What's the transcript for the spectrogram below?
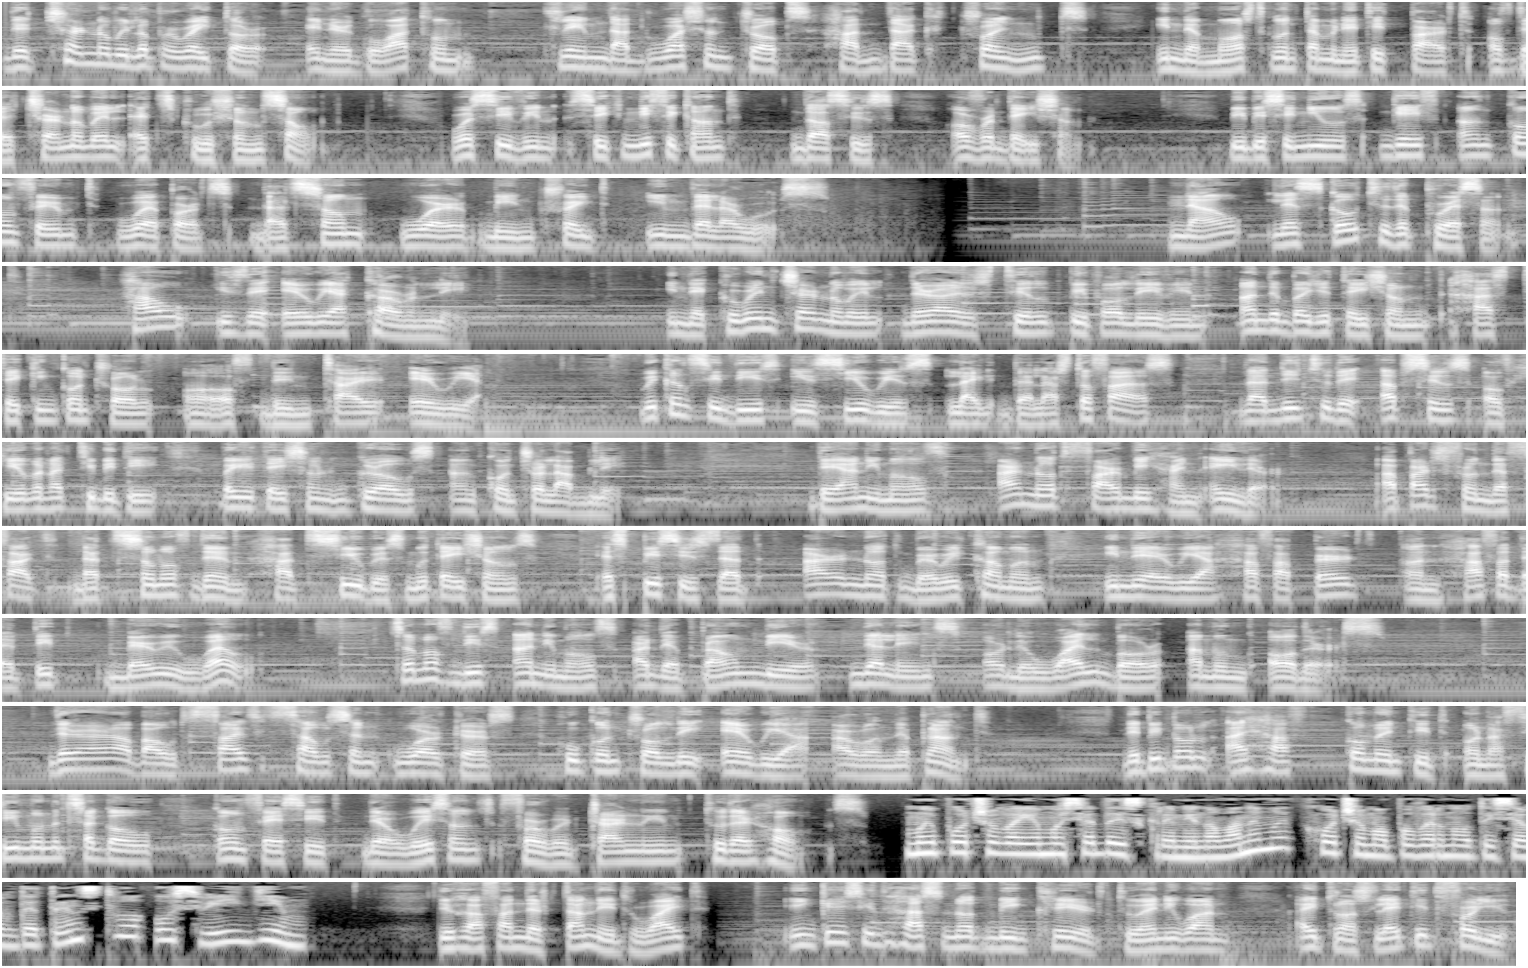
The Chernobyl operator Energoatom claimed that Russian troops had dug trenches in the most contaminated part of the Chernobyl exclusion zone, receiving significant doses of radiation. BBC News gave unconfirmed reports that some were being treated in Belarus. Now, let's go to the present. How is the area currently? In the current Chernobyl, there are still people living, and the vegetation has taken control of the entire area. We can see this in series like The Last of Us, that due to the absence of human activity, vegetation grows uncontrollably. The animals are not far behind either. Apart from the fact that some of them had serious mutations, species that are not very common in the area have appeared and have adapted very well. Some of these animals are the brown bear, the lynx, or the wild boar, among others. There are about 5,000 workers who control the area around the plant. The people I have commented on a few moments ago confessed their reasons for returning to their homes. Ми почуваємося дискримінованими, хочемо повернутися в дитинство у свій дім. You have understood it, right? In case it has not been clear to anyone, I translate it for you.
